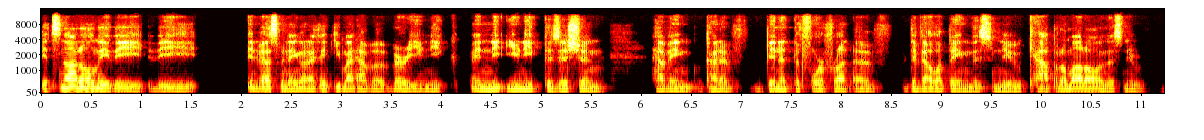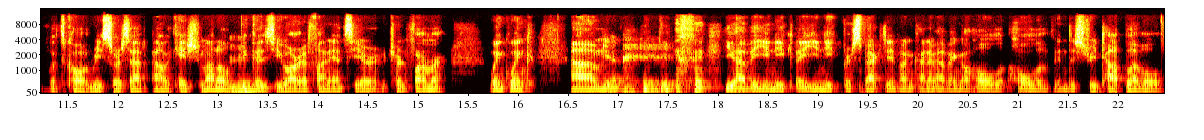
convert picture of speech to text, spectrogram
it's not only the the investment angle. I think you might have a very unique unique position, having kind of been at the forefront of developing this new capital model and this new let's call it resource allocation model mm-hmm. because you are a financier who turned farmer wink wink um, yeah. you have a unique a unique perspective on kind of having a whole whole of industry top level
